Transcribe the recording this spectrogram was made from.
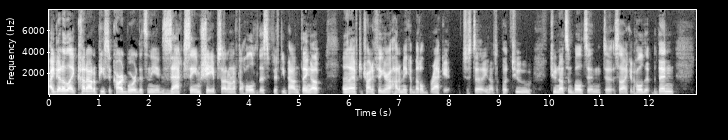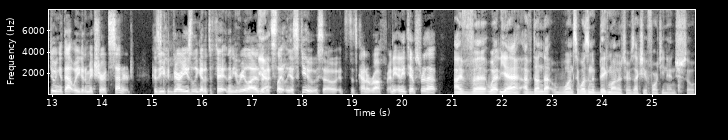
I gotta like cut out a piece of cardboard that's in the exact same shape, so I don't have to hold this fifty pound thing up, and then I have to try to figure out how to make a metal bracket just to you know to put two two nuts and bolts in to so I can hold it. But then doing it that way, you got to make sure it's centered because you could very easily get it to fit, and then you realize yeah. that it's slightly askew. So it's it's kind of rough. Any any tips for that? I've uh, well, yeah, I've done that once. It wasn't a big monitor; it was actually a 14 inch, so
